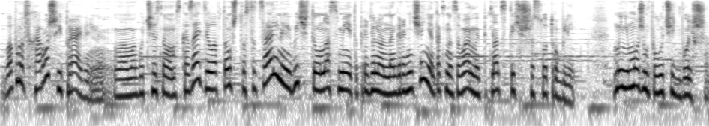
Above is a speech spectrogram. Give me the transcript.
вопрос хороший и правильный, могу честно вам сказать. Дело в том, что социальные вычеты у нас имеют определенное ограничение, так называемые 15 600 рублей. Мы не можем получить больше.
